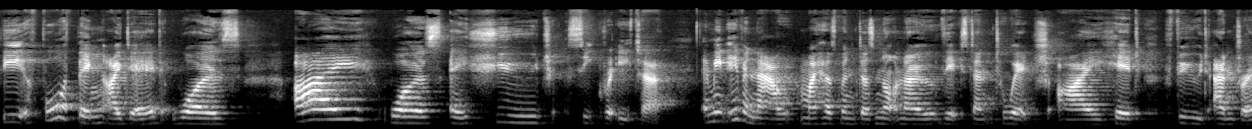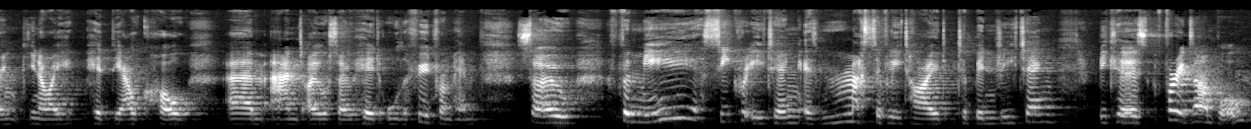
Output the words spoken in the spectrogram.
The fourth thing I did was I was a huge secret eater. I mean, even now, my husband does not know the extent to which I hid food and drink. You know, I hid the alcohol um, and I also hid all the food from him. So, for me, secret eating is massively tied to binge eating because, for example,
